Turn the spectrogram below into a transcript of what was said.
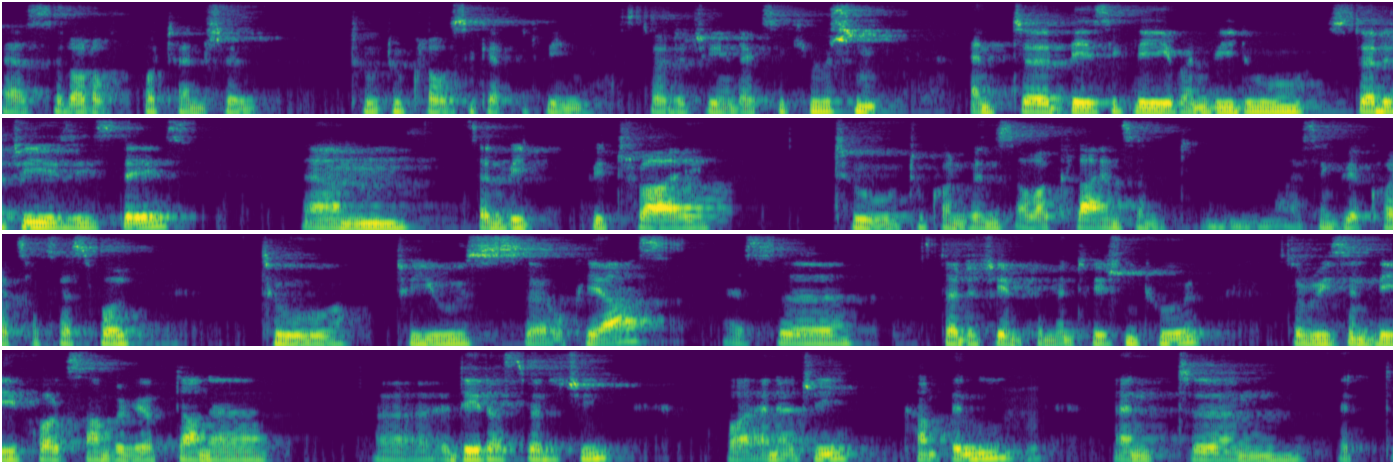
has a lot of potential to to close the gap between strategy and execution. And uh, basically, when we do strategy these days, um, then we, we try to, to convince our clients, and I think we are quite successful to, to use uh, OKRs as a strategy implementation tool. So recently, for example, we have done a, a data strategy for energy company. Mm-hmm. And um, it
